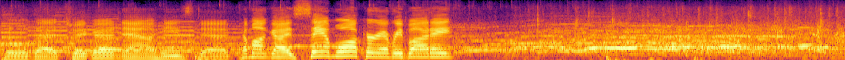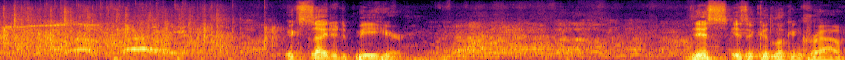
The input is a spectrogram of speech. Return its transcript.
Pulled that trigger, now he's dead. Come on, guys. Sam Walker, everybody. Excited to be here. This is a good looking crowd.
